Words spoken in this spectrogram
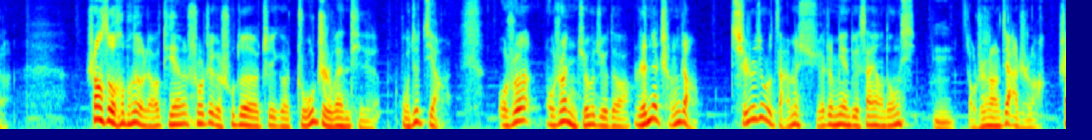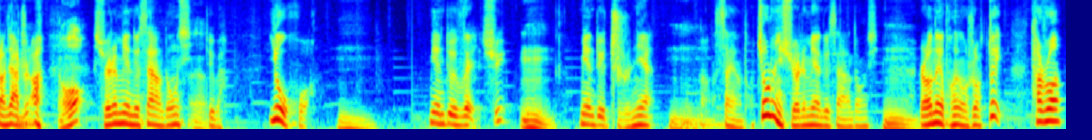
啊。上次我和朋友聊天说这个书的这个主旨问题，我就讲，我说我说你觉不觉得人的成长其实就是咱们学着面对三样东西，嗯，我这上价值了，上价值啊，哦，学着面对三样东西嗯，对吧？诱惑，嗯。面对委屈，嗯。面对执念嗯。啊，三样东西就是你学着面对三样东西。嗯，然后那个朋友说，对，他说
